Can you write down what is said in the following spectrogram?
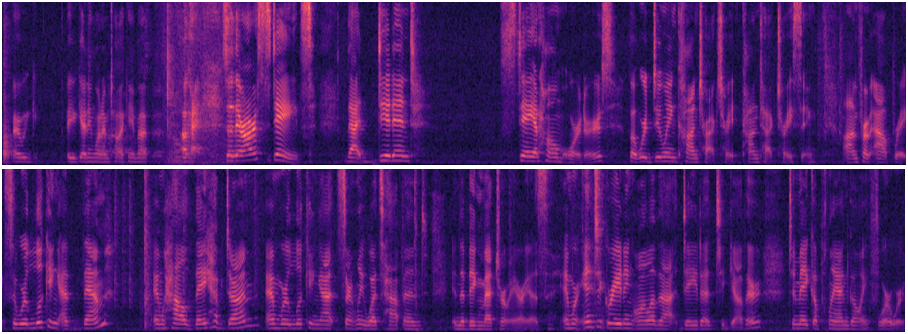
uh, Are we, are you getting what I'm talking about? Okay, so there are states that didn't stay at home orders, but we're doing contract tra- contact tracing um, from outbreaks. So we're looking at them and how they have done, and we're looking at certainly what's happened in the big metro areas. And we're integrating all of that data together to make a plan going forward.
